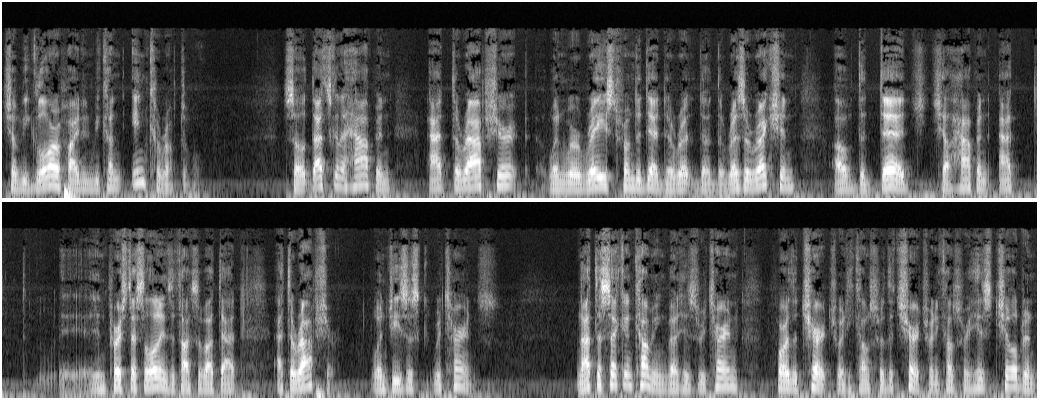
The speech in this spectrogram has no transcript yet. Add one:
shall be glorified and become incorruptible. So that's going to happen at the rapture when we're raised from the dead. The, re- the, the resurrection of the dead shall happen at in First Thessalonians. It talks about that at the rapture when Jesus returns, not the second coming, but his return for the church when he comes for the church when he comes for his children.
